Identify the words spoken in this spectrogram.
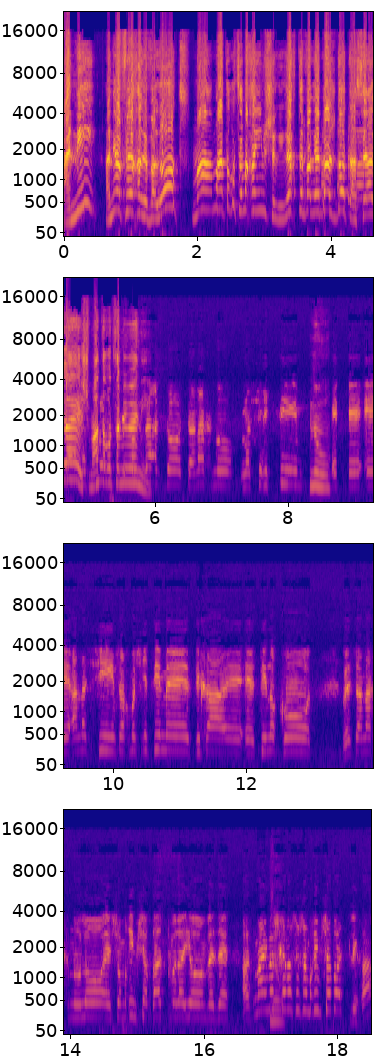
אני? אני מפריע לך לבלות? מה, מה אתה רוצה מהחיים שלי? לך תבלה באשדוד, תעשה על האש, מה אתה רוצה ממני? באשדוד, שאנחנו משריצים נו. אה, אה, אה, אנשים, שאנחנו משריצים, סליחה, תינוקות, ושאנחנו לא שומרים שבת כל היום וזה, אז מה אם. יש חבר'ה ששומרים שבת, סליחה?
